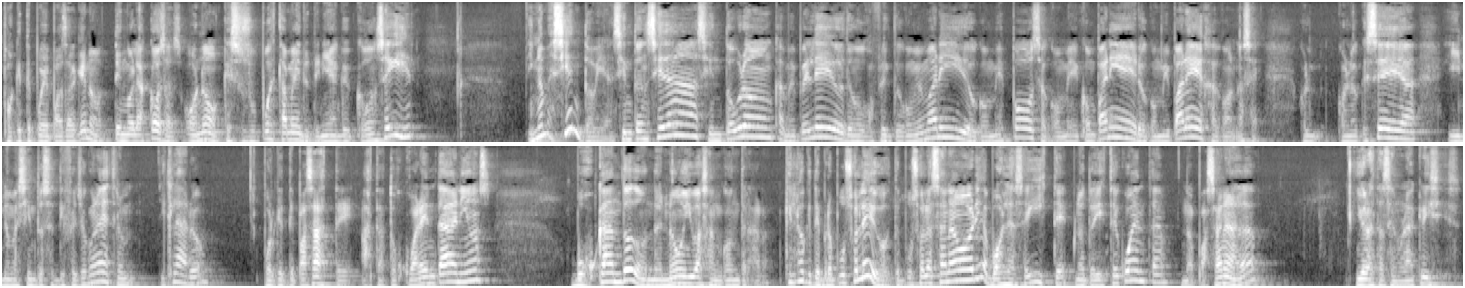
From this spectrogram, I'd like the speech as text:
porque te puede pasar que no, tengo las cosas o no que supuestamente tenía que conseguir, y no me siento bien, siento ansiedad, siento bronca, me peleo, tengo conflicto con mi marido, con mi esposa, con mi compañero, con mi pareja, con no sé, con, lo que sea, y no me siento satisfecho con esto. Y claro, porque te pasaste hasta tus 40 años buscando donde no ibas a encontrar. ¿Qué es lo que te propuso el ego? Te puso la zanahoria, vos la seguiste, no te diste cuenta, no pasa nada, y ahora estás en una crisis.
